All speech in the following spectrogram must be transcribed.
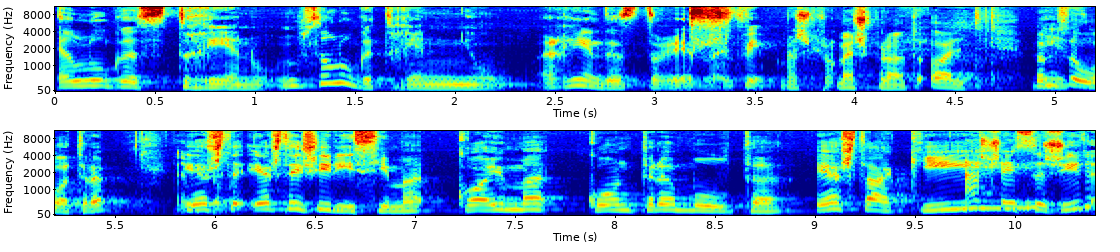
aluga-se terreno. Não se aluga terreno nenhum, arrenda-se terreno. Enfim, mas pronto. Mas pronto, olha, vamos Isso. a outra. Esta, esta é giríssima, coima contra multa. Esta aqui. Acha essa gira?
